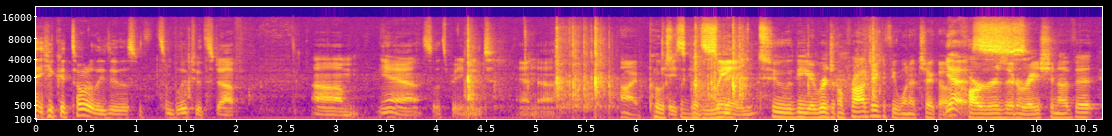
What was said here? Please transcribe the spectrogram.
you could totally do this with some Bluetooth stuff. Um, yeah, so it's pretty neat. And uh, I posted the link spin. to the original project if you want to check out yes. Carter's iteration of it.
